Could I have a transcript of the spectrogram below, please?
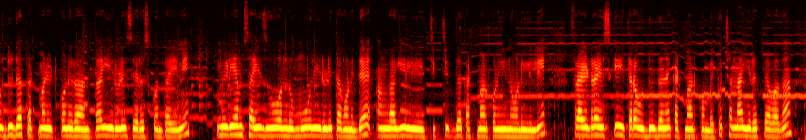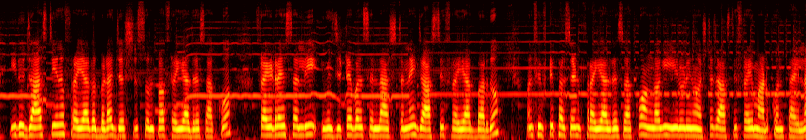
ಉದ್ದುದ ಕಟ್ ಮಾಡಿ ಇಟ್ಕೊಂಡಿರೋ ಅಂಥ ಈರುಳ್ಳಿ ಸೇರಿಸ್ಕೊತಾ ಇದ್ದೀನಿ. ಮೀಡಿಯಮ್ ಸೈಜು ಒಂದು ಮೂರು ಈರುಳ್ಳಿ ತೊಗೊಂಡಿದ್ದೆ. ಹಂಗಾಗಿ ಇಲ್ಲಿ ಚಿಕ್ಕ ಚಿಕ್ಕದಾಗಿ ಕಟ್ ಮಾಡ್ಕೊಂಡು ನೋಡಿ ಇಲ್ಲಿ ಫ್ರೈಡ್ ರೈಸ್ಗೆ ಈ ಥರ ಉದ್ದುದ್ದನೇ ಕಟ್ ಮಾಡ್ಕೊಬೇಕು. ಚೆನ್ನಾಗಿರುತ್ತೆ ಅವಾಗ. ಇದು ಜಾಸ್ತಿ ಏನು ಫ್ರೈ ಆಗೋದು ಬೇಡ. ಜಸ್ಟ್ ಸ್ವಲ್ಪ ಫ್ರೈ ಆದರೆ ಸಾಕು. ಫ್ರೈಡ್ ರೈಸಲ್ಲಿ ವೆಜಿಟೇಬಲ್ಸ್ ಎಲ್ಲ ಅಷ್ಟೇ ಜಾಸ್ತಿ ಫ್ರೈ ಆಗಬಾರ್ದು. ಒಂದು ಫಿಫ್ಟಿ ಪರ್ಸೆಂಟ್ ಫ್ರೈ ಆದರೆ ಸಾಕು. ಹಂಗಾಗಿ ಈರುಳ್ಳಿನೂ ಅಷ್ಟೇ ಜಾಸ್ತಿ ಫ್ರೈ ಮಾಡ್ಕೊತಾ ಇಲ್ಲ.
